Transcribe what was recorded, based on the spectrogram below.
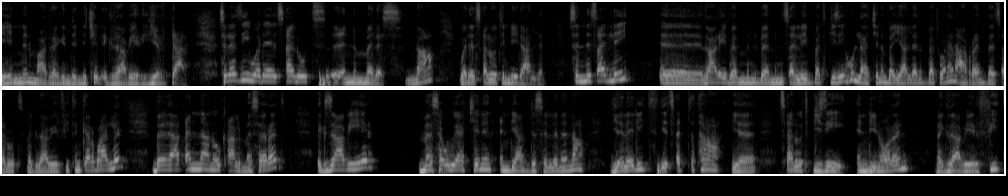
ይህንን ማድረግ እንድንችል እግዚአብሔር ይርዳን። ስለዚህ ወደ ጸሎት እንመለስ እና ወደ ጸሎት እንሄዳለን። ስንጸልይ ዛሬ በምን- በምንጸልይበት ጊዜ ሁላችንም በያለንበት ሆነን አብረን በጸሎት በእግዚአብሔር ፊት እንቀርባለን። በአጠናነው ቃል መሰረት እግዚአብሔር መሰዊያችንን እንዲያድስልንና የሌሊት የጸጥታ የጸሎት ጊዜ እንዲኖረን በእግዚአብሔር ፊት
